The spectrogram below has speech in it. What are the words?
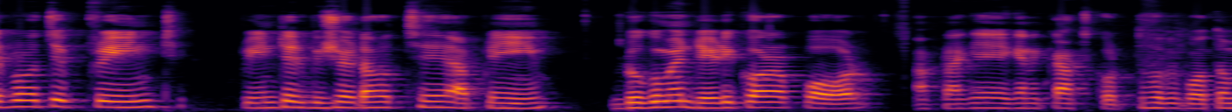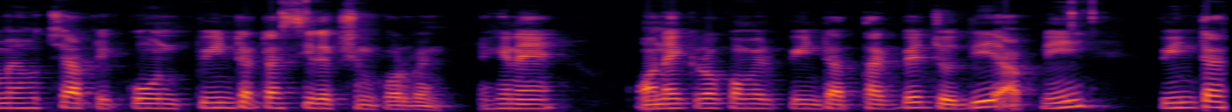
এরপর হচ্ছে প্রিন্ট প্রিন্টের বিষয়টা হচ্ছে আপনি ডকুমেন্ট রেডি করার পর আপনাকে এখানে কাজ করতে হবে। প্রথমে হচ্ছে আপনি কোন প্রিন্টারটা সিলেকশন করবেন। এখানে অনেক রকমের প্রিন্টার থাকবে। যদি আপনি প্রিন্টার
